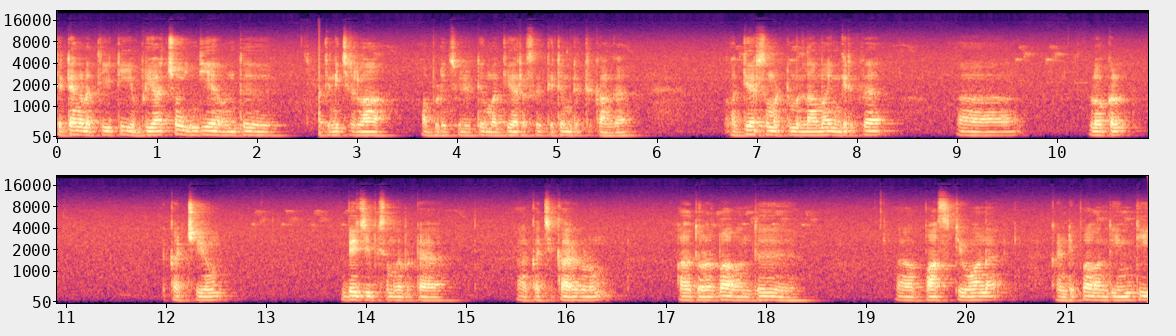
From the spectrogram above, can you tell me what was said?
திட்டங்களை தீட்டி எப்படியாச்சும் இந்தியா வந்து திணிச்சிடலாம் அப்படின்னு சொல்லிட்டு மத்திய அரசு திட்டமிட்டுருக்காங்க மத்திய அரசு மட்டும் இல்லாமல் இங்கே இருக்கிற லோக்கல் கட்சியும் பிஜேபி சம்மந்தப்பட்ட கட்சிக்காரர்களும் அது தொடர்பாக வந்து பாசிட்டிவான கண்டிப்பாக வந்து இந்தி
